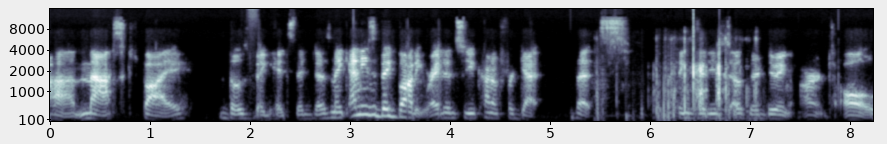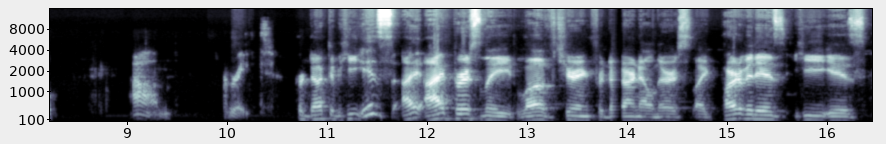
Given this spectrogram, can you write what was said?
uh, masked by those big hits that he does make, and he's a big body, right? And so you kind of forget that the things that he's out there doing aren't all um, great. Productive. He is. I, I personally love cheering for Darnell Nurse. Like part of it is he is.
